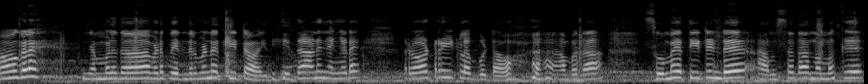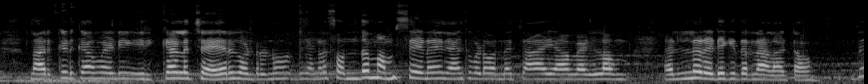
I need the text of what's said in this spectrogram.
മകളെ നമ്മളിതാ ഇവിടെ പെരിന്തൽമണ്ണ എത്തിയിട്ടോ ഇതാണ് ഞങ്ങളുടെ റോട്ടറി ക്ലബ്ബ് കേട്ടോ അപ്പോൾ ഇതാ സുമ എത്തിയിട്ടുണ്ട്. ഹംസതാ നമുക്ക് നറുക്കെടുക്കാൻ വേണ്ടി ഇരിക്കാനുള്ള ചെയർ കൊണ്ടുവരണു ഇത് ഞങ്ങളെ സ്വന്തം ഹംസയാണ്. ഞങ്ങൾക്ക് ഇവിടെ വന്ന ചായ വെള്ളം എല്ലാം റെഡിയാക്കി തരുന്ന ആളാട്ടോ. ഇത്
